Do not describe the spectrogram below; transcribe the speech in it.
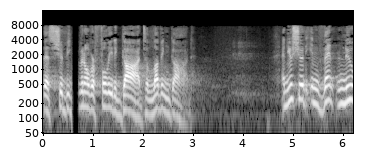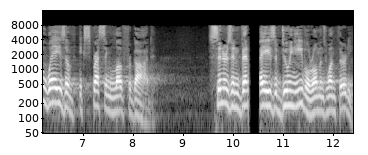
this should be given over fully to God, to loving God. And you should invent new ways of expressing love for God. Sinners invent ways of doing evil, Romans 1:30.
